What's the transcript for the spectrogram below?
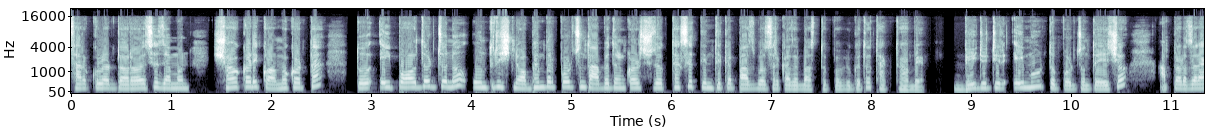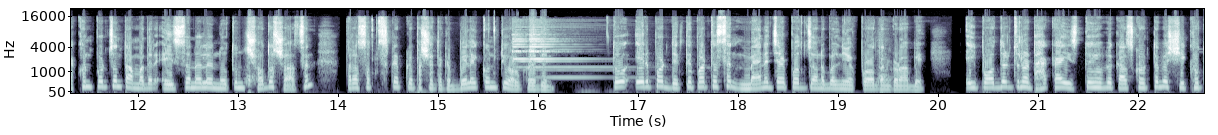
সার্কুলার দেওয়া রয়েছে, যেমন সহকারী কর্মকর্তা। তো এই পদের জন্য উনত্রিশ নভেম্বর পর্যন্ত আবেদন করার সুযোগ থাকছে। তিন থেকে পাঁচ বছর কাজের বাস্তব অভিজ্ঞতা থাকতে হবে। ভিডিওটির এই মুহূর্ত পর্যন্ত এসো। আপনারা যারা এখন পর্যন্ত আমাদের এই চ্যানেলের নতুন সদস্য আছেন, তারা সাবস্ক্রাইব করে পাশে থাকা বেল আইকনটি অল করে দিন। তো এরপর দেখতে পারতেছেন ম্যানেজার পদ জনবল নিয়োগ প্রদান করা হবে। এই পদের জন্য ঢাকায় স্থায়ীভাবে কাজ করতে হবে শিক্ষত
